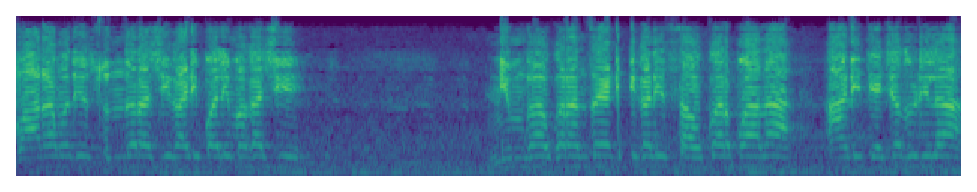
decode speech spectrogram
बारामध्ये सुंदर अशी गाडी पाली मगाशी. निमगावकरांचा या ठिकाणी सावकार पाहला आणि त्याच्या जोडीला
